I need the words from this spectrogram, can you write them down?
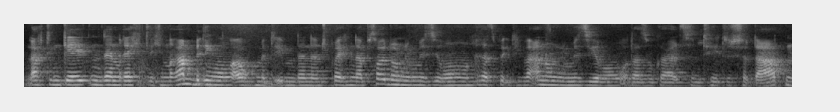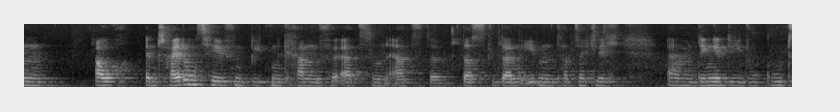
nach den geltenden rechtlichen Rahmenbedingungen auch mit eben dann entsprechender Pseudonymisierung respektive Anonymisierung oder sogar als synthetische Daten auch Entscheidungshilfen bieten kann für Ärzte und Ärzte, dass du dann eben tatsächlich ähm, Dinge, die du gut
